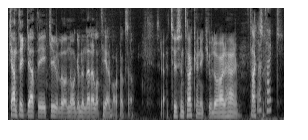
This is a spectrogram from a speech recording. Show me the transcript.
kan tycka att det är kul och någorlunda relaterbart också. Sådär. Tusen tack hörni, kul att ha er här. Tack Ja, så tack.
